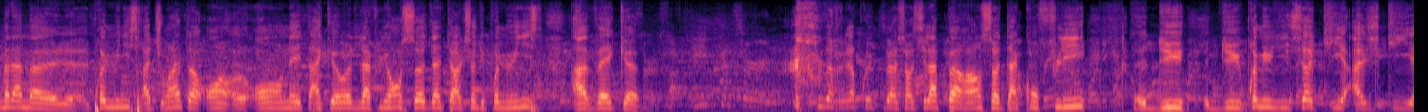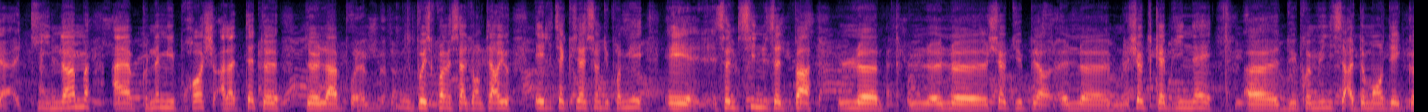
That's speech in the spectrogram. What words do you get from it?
Madame le Premier ministre adjointe, on, on est à cœur de l'influence de l'interaction du Premier ministre avec c'est l'apparence d'un conflit euh, du, du Premier ministre qui, qui, nomme un ami proche à la tête de la euh, police provinciale d'Ontario. Et les accusations du Premier, et ceci ne nous aide pas, le, le, chef, du, chef du cabinet euh, du Premier ministre a demandé que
